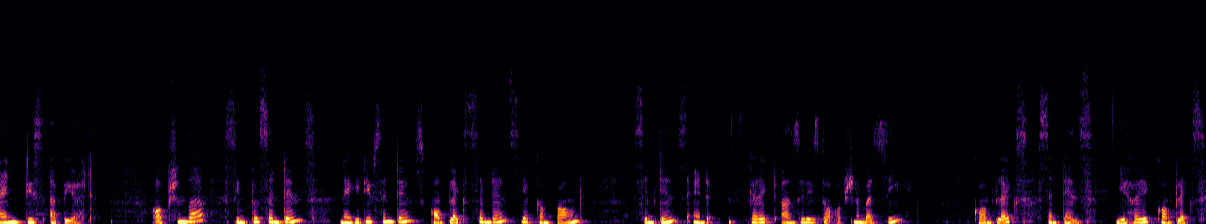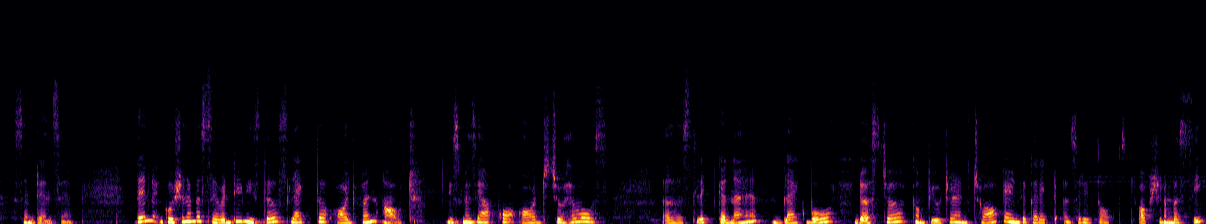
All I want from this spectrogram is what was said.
and disappeared option are simple sentence negative sentence complex sentence या compound sentence and correct answer is the option number C complex sentence यह एक कॉम्प्लेक्स सेंटेंस है। Then question number seventeen is the select the odd one out इसमें से आपको ऑड जो है वो सेलेक्ट करना है। Blackboard duster computer and chalk and the correct answer is the option number C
